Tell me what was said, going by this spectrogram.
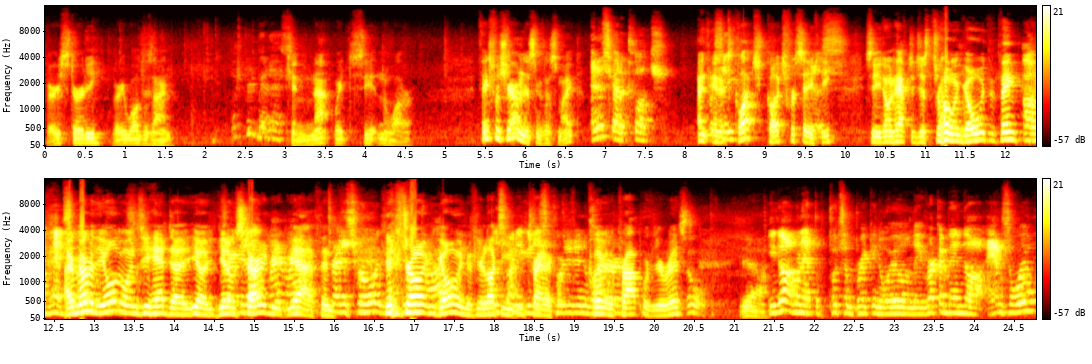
Very sturdy, very well designed. That's pretty badass. Cannot wait to see it in the water. Thanks for sharing this with us, Mike. And it's got a clutch. And, and it's clutch, clutch for safety. Yes. So you don't have to just throw and go with the thing. I've I remember the old ones. You had to, you know, get them started. right, yeah, right, then try to throw it. just throw it and go. And if you're lucky, one, you you try to put it in the clear the prop with your wrist. Yeah. You know I'm gonna have to put some braking oil, and they recommend uh, Amsoil.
